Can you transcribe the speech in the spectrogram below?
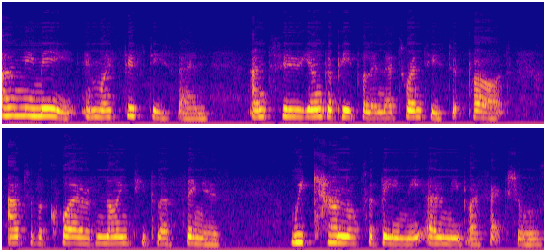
only me in my 50s then and two younger people in their 20s took part out of a choir of 90 plus singers. We cannot have been the only bisexuals.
